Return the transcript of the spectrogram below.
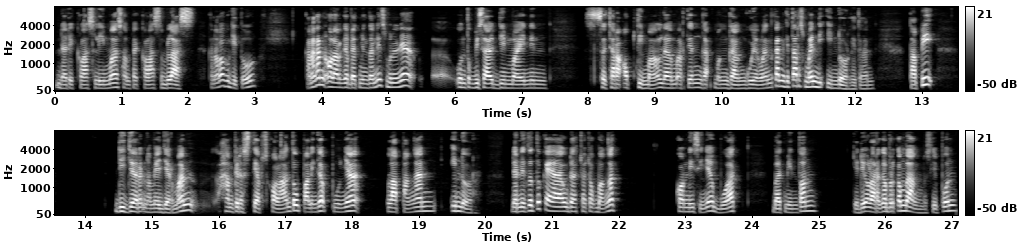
dari kelas 5 sampai kelas 11. Kenapa begitu? Karena kan olahraga badminton ini sebenarnya uh, untuk bisa dimainin secara optimal dalam artian nggak mengganggu yang lain kan kita harus main di indoor gitu kan. Tapi di Jer namanya Jerman hampir setiap sekolahan tuh paling nggak punya lapangan indoor. Dan itu tuh kayak udah cocok banget kondisinya buat badminton jadi olahraga berkembang meskipun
